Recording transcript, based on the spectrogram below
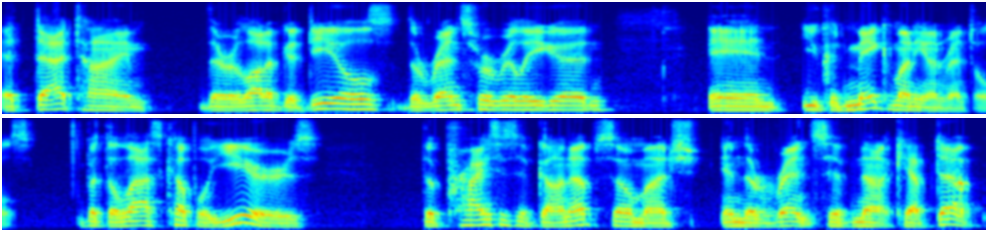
At that time, there were a lot of good deals. The rents were really good, and you could make money on rentals. But the last couple years, the prices have gone up so much and the rents have not kept up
